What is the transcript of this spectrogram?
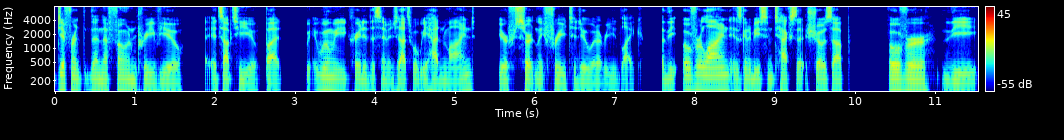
different than the phone preview. It's up to you. But when we created this image, that's what we had in mind. You're certainly free to do whatever you'd like. The overline is going to be some text that shows up over the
